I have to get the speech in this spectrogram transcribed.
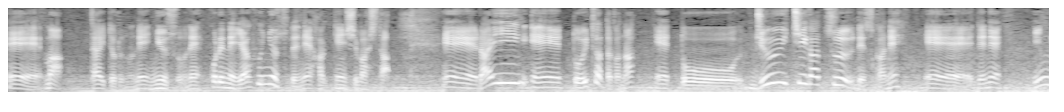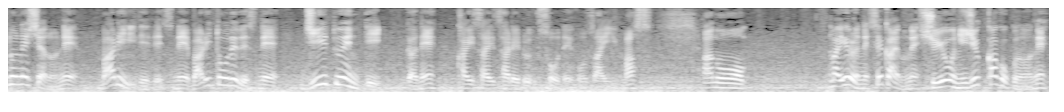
えー、まあ、タイトルのね、ニュースをね、これね、ヤフーニュースでね、発見しました。えー、来、えーっと、いつだったかな？えーっと、11月ですかね。えー、でね、インドネシアのね、バリでですね、バリ島でですね、G20 がね、開催されるそうでございます。あの、まあ、いわゆるね、世界のね、主要20カ国のね、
